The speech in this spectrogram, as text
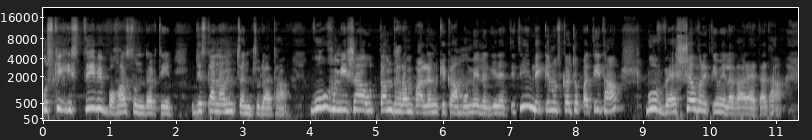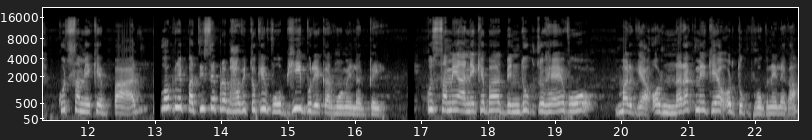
उसकी स्त्री भी बहुत सुंदर थी, जिसका नाम चंचुला था। वो हमेशा उत्तम धर्म पालन के कामों में लगी रहती थी, लेकिन उसका जो पति था, वो वैश्यवृत्ति में लगा रहता था। कुछ समय के बाद, वो अपने पति से प्रभावित होकर वो भी बुरे कर्मों में लग गई। कुछ समय आने के बाद बिंदुक जो है, वो मर गया और नरक में गया और दुख भोगने लगा।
